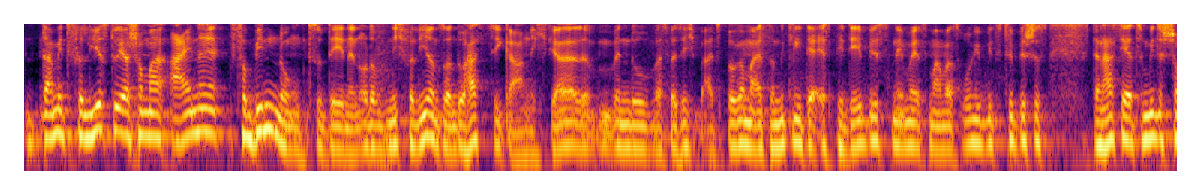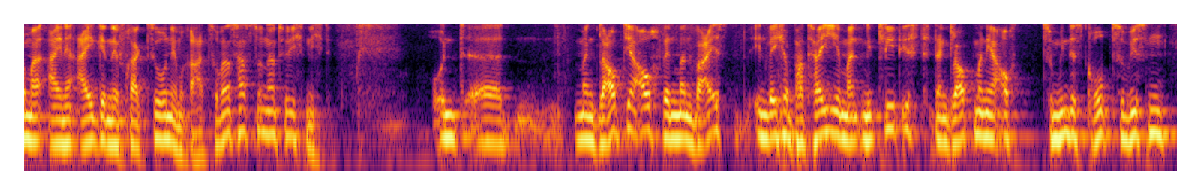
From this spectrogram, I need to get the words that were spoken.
damit verlierst du ja schon mal eine Verbindung zu denen oder nicht verlieren, sondern du hast sie gar nicht. Ja, wenn du, was weiß ich, als Bürgermeister Mitglied der SPD bist, nehmen wir jetzt mal was Ruhrgebietstypisches, dann hast du ja zumindest schon mal eine eigene Fraktion im Rat. Sowas hast du natürlich nicht. Und äh, man glaubt ja auch, wenn man weiß, in welcher Partei jemand Mitglied ist, dann glaubt man ja auch zumindest grob zu wissen,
